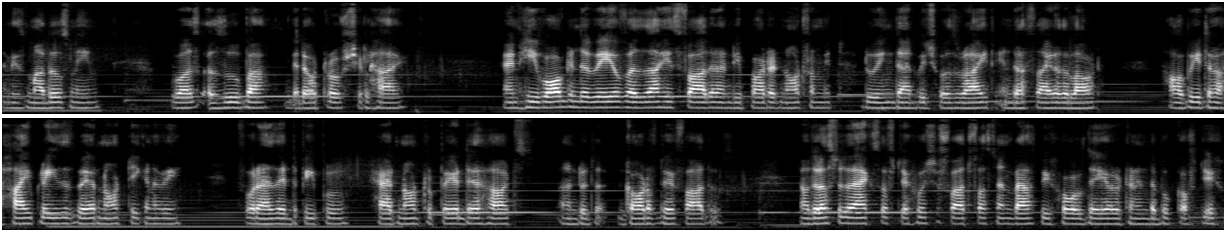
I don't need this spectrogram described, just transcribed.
And his mother's name was Azubah, the daughter of Shilhi. And he walked in the way of Asa his father, and departed not from it, doing that which was right in the sight of the Lord. Howbeit the high places were not taken away, for as yet the people had not prepared their hearts unto the God of their fathers. Now the rest of the acts of Jehoshaphat, first and last, behold, they are written in the book of Jehu,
